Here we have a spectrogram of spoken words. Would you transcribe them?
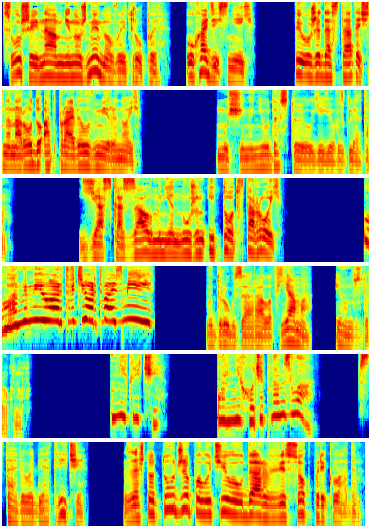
«Слушай, нам не нужны новые трупы. Уходи с ней. Ты уже достаточно народу отправил в мир иной». Мужчина не удостоил ее взглядом. Я сказал, мне нужен и тот второй. Он мертв, черт возьми! Вдруг заорала Фьяма, и он вздрогнул. Не кричи. Он не хочет нам зла, вставила Беатриче, за что тут же получила удар в висок прикладом.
